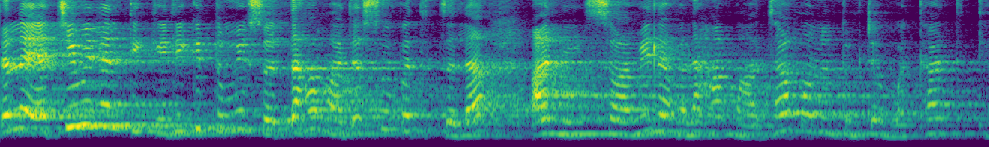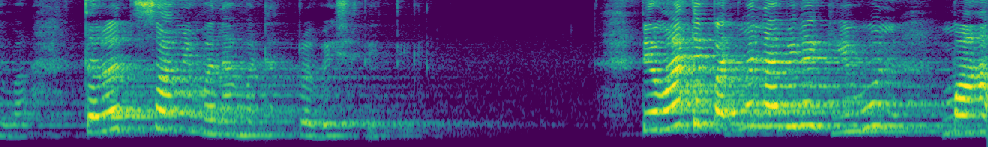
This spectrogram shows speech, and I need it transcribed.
त्यांना याची विनंती केली की तुम्ही स्वतः माझ्यासोबत चला आणि स्वामीला मला हा माझा म्हणून तुमच्या मठात ठेवा. तरच स्वामी मला मठात प्रवेश देतील. तेव्हा ते पद्मनाभीला घेऊन महा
